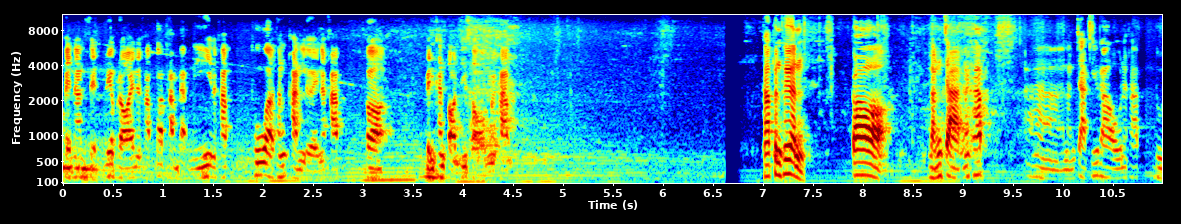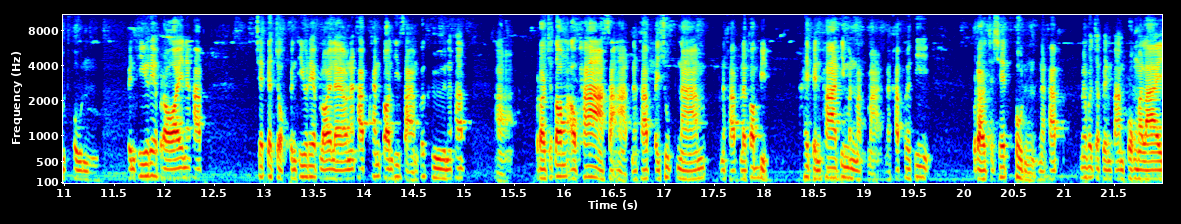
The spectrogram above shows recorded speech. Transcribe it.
เป็นอันเสร็จเรียบร้อยนะครับ ก็ทำแบบนี้นะครับ ทั่วทั้งคันเลยนะครับ ก็เป็นขั้นตอนที่สองนะครับ ครับเพื่อนๆ ก็หลังจากนะครับหลังจากที่เรานะครับดูดฝุ่นเป็นที่เรียบร้อยนะครับ เช็ดกระจกเป็นที่เรียบร้อยแล้วนะครับ ขั้นตอนที่สามก็คือนะครับเราจะต้องเอาผ้าสะอาดนะครับ ไปชุบน้ำนะครับ แล้วก็บิดให้เป็นผ้าที่มันหนาๆนะครับ เพื่อที่เราจะเช็ดฝุ่นนะครับ ไม่ว่าจะเป็นตามพวงมาลัย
